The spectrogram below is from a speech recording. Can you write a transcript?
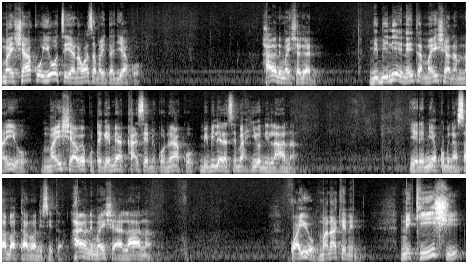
Maisha yako yote yanawaza mahitaji yako hayo ni maisha gani? Bibilia inaita maisha ya namna hiyo maisha yawe kutegemea kazi ya mikono yako. Bibilia inasema hiyo ni laana. Yeremia 17 hadi 6 hayo ni maisha ya laana. Kwa hiyo maana yake nini? Nikiishi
